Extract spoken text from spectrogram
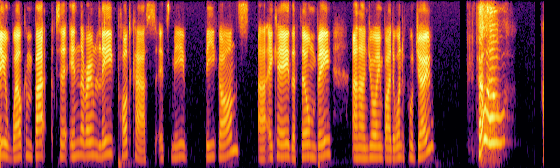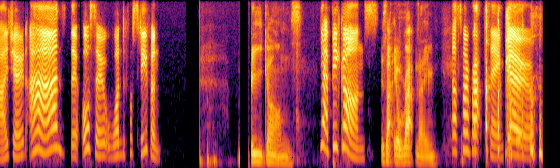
everybody. Welcome back to In Their Own League podcast. It's me, B Garns, uh, aka the Film B, and I'm joined by the wonderful Joan. Hello. Hi, Joan, and the also wonderful Stephen. B Garns. Yeah, B Garns. Is that your rap name? That's my rap name. Yo.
